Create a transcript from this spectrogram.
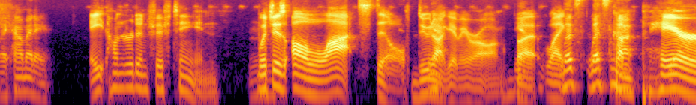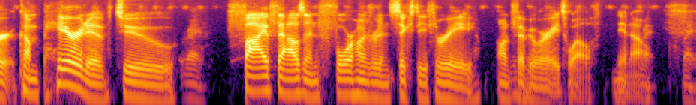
like how many? 815 Mm. which is a lot still do Yeah. not get me wrong Yeah. but like let's let's not compare comparative to right. 5463 on february 12th you know Right, right.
